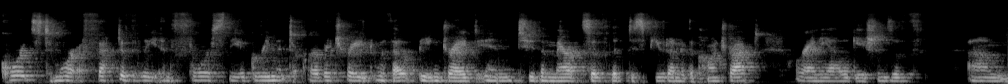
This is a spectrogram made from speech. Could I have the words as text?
courts to more effectively enforce the agreement to arbitrate without being dragged into the merits of the dispute under the contract or any allegations of um,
